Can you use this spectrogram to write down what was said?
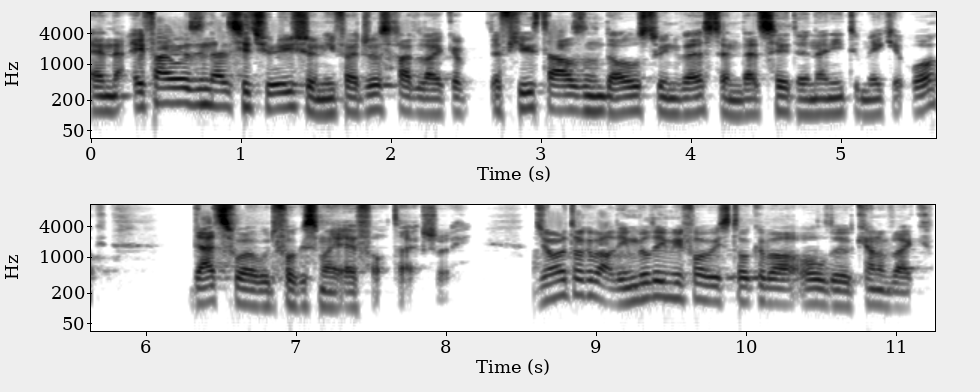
and if I was in that situation, if I just had like a, a few thousand dollars to invest and that's it, and I need to make it work, that's where I would focus my effort actually. Do you want to talk about link building before we talk about all the kind of like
